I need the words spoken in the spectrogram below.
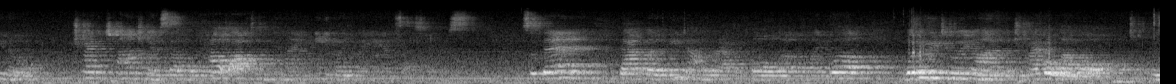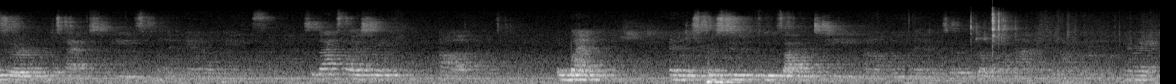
you know, try to challenge myself of how often can I eat like my ancestors. So then that led me down the rabbit hole of like, well, what are we doing on the tribal level to preserve and protect these plant animal beings? So that's how I sort of um, went and just pursued the food sovereignty um, movement and sort of jumped on that. All right.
